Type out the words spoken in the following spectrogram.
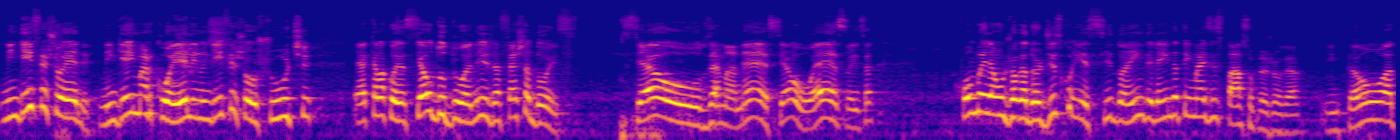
ninguém fechou ele, ninguém marcou ele, ninguém fechou o chute. É aquela coisa, se é o Dudu ali, já fecha dois. Se é o Zé Mané, se é o Wesley, é... como ele é um jogador desconhecido ainda, ele ainda tem mais espaço para jogar. Então a,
